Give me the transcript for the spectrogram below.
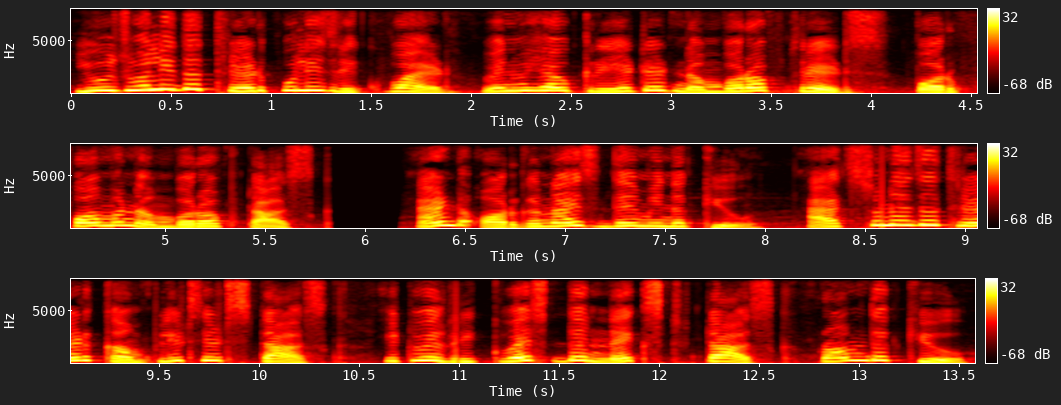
Usually the thread pool is required when we have created number of threads, perform a number of tasks and organize them in a queue. As soon as a thread completes its task, it will request the next task from the queue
